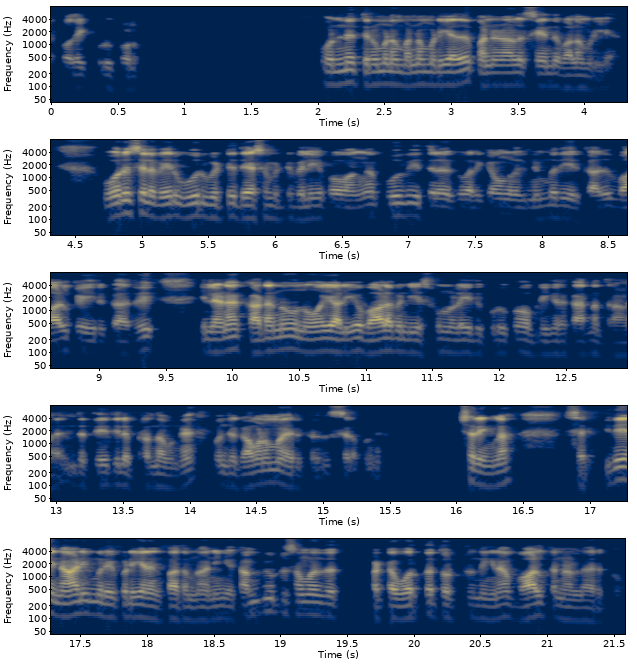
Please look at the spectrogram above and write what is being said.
இப்போதைக்கு கொடுக்கணும். ஒன்று திருமணம் பண்ண முடியாது பண்ணினாலும் சேர்ந்து வாழ முடியாது. ஒரு சில பேர் ஊர் விட்டு தேசம் விட்டு வெளியே போவாங்க. பூர்வீகத்தில் இருக்க வரைக்கும் அவங்களுக்கு நிம்மதி இருக்காது வாழ்க்கை இருக்காது. இல்லைன்னா கடனோ நோயாளியோ வாழ வேண்டிய சூழ்நிலை இது கொடுக்கும் அப்படிங்கிற காரணத்தினால இந்த தேதியில் பிறந்தவங்க கொஞ்சம் கவனமாக இருக்கிறது சிறப்புங்க. சரிங்களா? சரி இதே நாடி முறைப்படி எனக்கு பார்த்தோம்னா நீங்கள் கம்ப்யூட்டர் சம்மந்தப்பட்ட ஒர்க்கை தொட்டிருந்தீங்கன்னா வாழ்க்கை நல்லா இருக்கும்.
